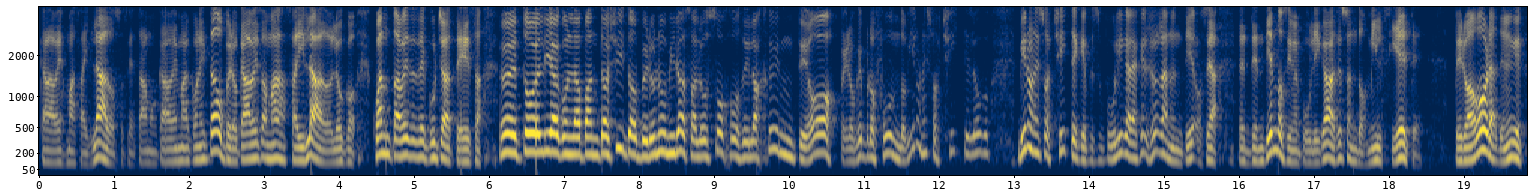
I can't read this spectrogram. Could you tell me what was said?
cada vez más aislados, o sea, estamos cada vez más conectados, pero cada vez más aislados, loco. ¿Cuántas veces escuchaste esa? Eh, todo el día con la pantallita, pero no mirás a los ojos de la gente. Oh, pero qué profundo. ¿Vieron esos chistes, loco? ¿Vieron esos chistes que publica la gente? Yo ya no entiendo, o sea, te entiendo si me publicabas eso en 2007 pero ahora tener que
